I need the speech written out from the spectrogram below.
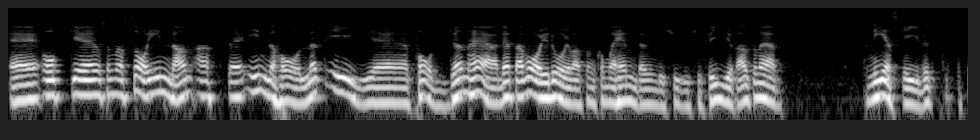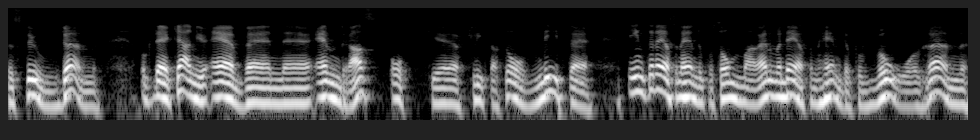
Eh, och eh, som jag sa innan att eh, innehållet i eh, podden här, detta var ju då vad som kommer att hända under 2024, sån här nedskrivet för stunden. Och det kan ju även eh, ändras och eh, flyttas om lite. Inte det som händer på sommaren, men det som händer på våren.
